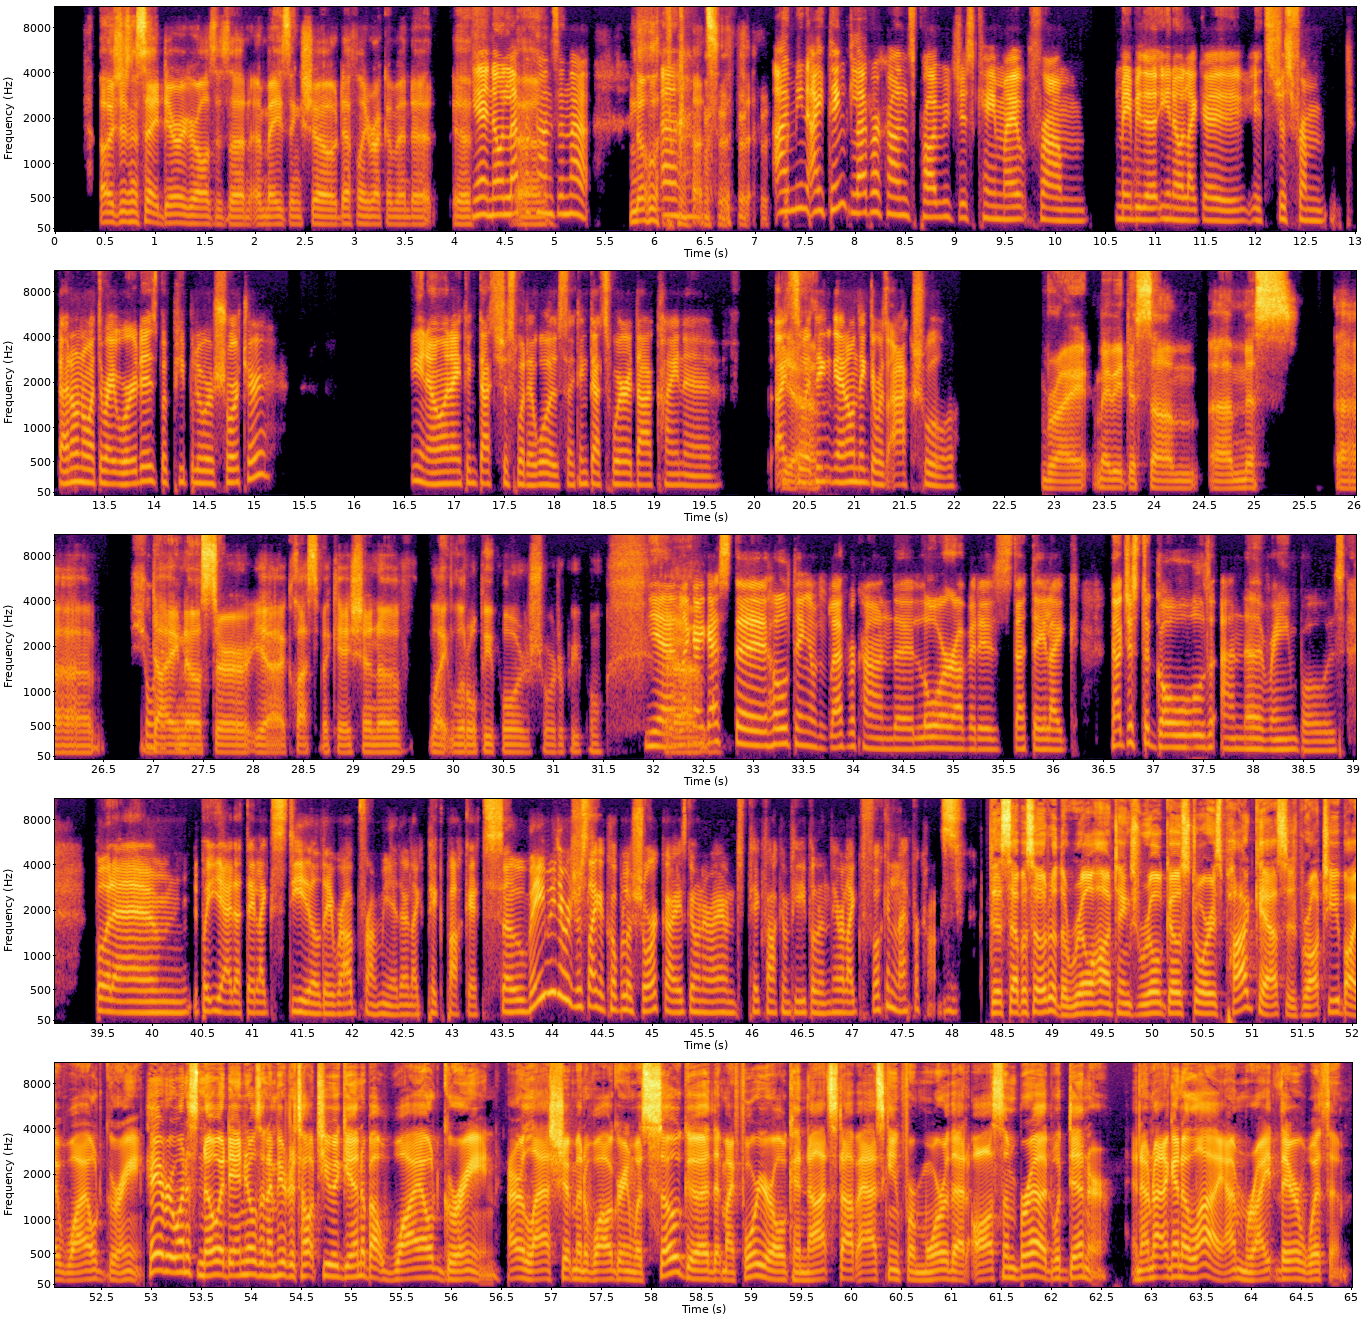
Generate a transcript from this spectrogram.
I was just gonna say, Derry Girls is an amazing show. Definitely recommend it. If, yeah, no leprechauns um, in that. No leprechauns. Uh, I mean, I think leprechauns probably just came out from maybe the you know like a it's just from I don't know what the right word is, but people who are shorter. You know, and I think that's just what it was. I think that's where that kind of. I yeah. so I think I don't think there was actual. Right. Maybe just some uh, miss uh shorter diagnosed people. or yeah classification of like little people or shorter people yeah um, like i um guess the whole thing of the leprechaun the lore of it is that they like not just the gold and the rainbows but um but yeah that they like steal they rob from you they're like pickpockets. So maybe there was just like a couple of short guys going around pickpocketing people and they were like fucking leprechauns this episode of the Real Hauntings, Real Ghost Stories podcast is brought to you by Wild Grain. Hey everyone, it's Noah Daniels, and I'm here to talk to you again about Wild Grain. Our last shipment of Wild Grain was so good that my four year old cannot stop asking for more of that awesome bread with dinner. And I'm not gonna lie, I'm right there with him.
